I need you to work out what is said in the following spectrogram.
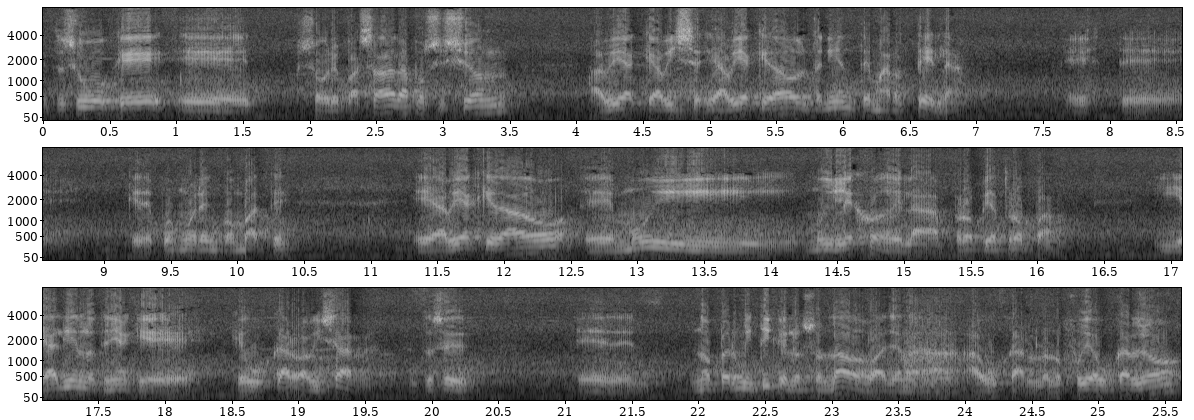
Entonces hubo que, eh, sobrepasada la posición, había, que había quedado el teniente Martela, este, que después muere en combate, eh, había quedado eh, muy, muy lejos de la propia tropa y alguien lo tenía que, buscar o avisar. Entonces no permití que los soldados vayan a, buscarlo, lo fui a buscar yo,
